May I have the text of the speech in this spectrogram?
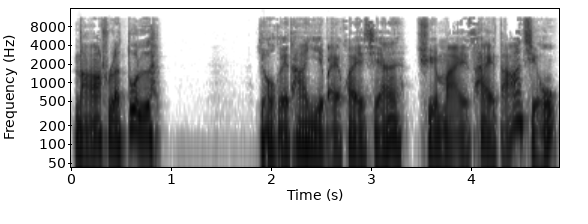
拿出来炖了，又给他一百块钱去买菜打酒，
